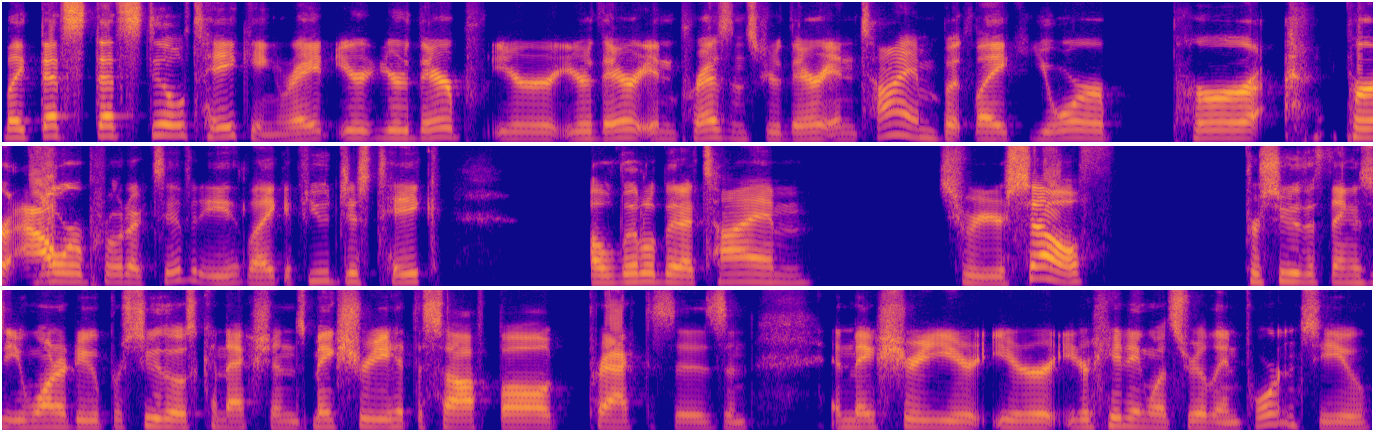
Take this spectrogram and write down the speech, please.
like that's that's still taking right? You're you're there you're you're there in presence you're there in time but like your per per hour productivity like if you just take a little bit of time for yourself pursue the things that you want to do pursue those connections make sure you hit the softball practices and and make sure you're you're you're hitting what's really important to you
